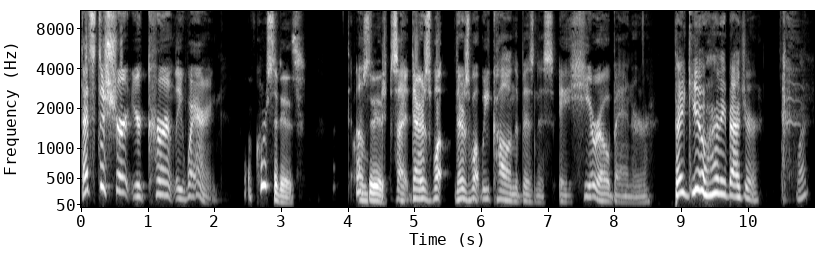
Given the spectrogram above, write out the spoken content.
That's the shirt you're currently wearing. Of course it is. Of course Um, it is. so there's what there's what we call in the business a hero banner. Thank you, Honey Badger. What?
